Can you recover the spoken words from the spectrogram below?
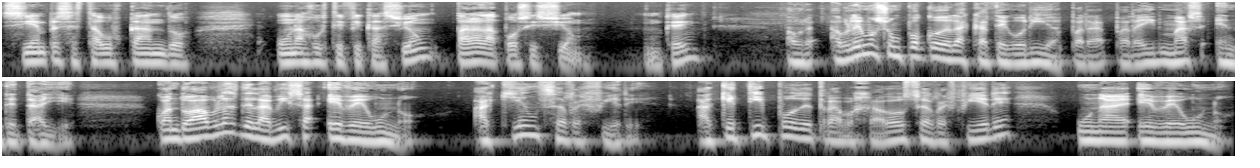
Siempre se está buscando una justificación para la posición. ¿okay? Ahora, hablemos un poco de las categorías para, para ir más en detalle. Cuando hablas de la visa EB1, ¿a quién se refiere? ¿A qué tipo de trabajador se refiere una EB1?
